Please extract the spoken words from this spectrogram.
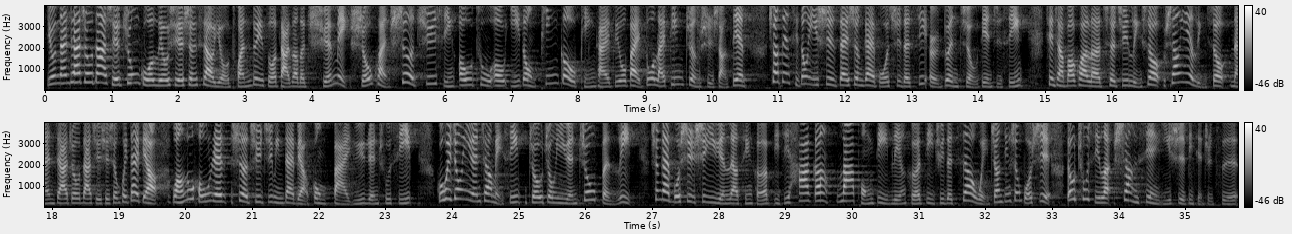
由南加州大学中国留学生校友团队所打造的全美首款社区型 O2O 移动拼购平台 DealBuy 多来拼正式上线。上线启动仪式在圣盖博士的希尔顿酒店举行，现场包括了社区领袖、商业领袖、南加州大学学生会代表、网络红人、社区居民代表，共百余人出席。国会众议员赵美心、州众议员周本利。圣盖博士市议员廖清和以及哈冈拉蓬地联合地区的教委张金生博士都出席了上线仪式，并且致辞。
